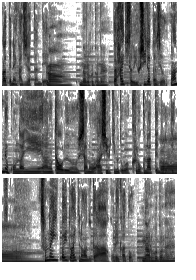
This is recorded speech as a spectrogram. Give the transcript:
かってない感じだったんで。なるほどね。ら入ってきた時不思議だったんですよ。なんでこんなにあのタオルの下の足拭きのところが黒くなってんだろうってあそんないっぱい糸入ってるのがあったらああこれかと。なるほどね。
